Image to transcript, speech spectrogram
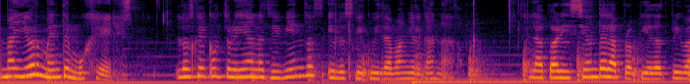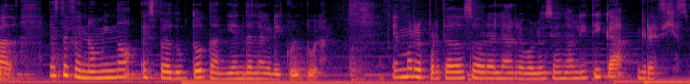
Mayormente mujeres, los que construían las viviendas y los que cuidaban el ganado. La aparición de la propiedad privada. Este fenómeno es producto también de la agricultura. Hemos reportado sobre la revolución neolítica. Gracias.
